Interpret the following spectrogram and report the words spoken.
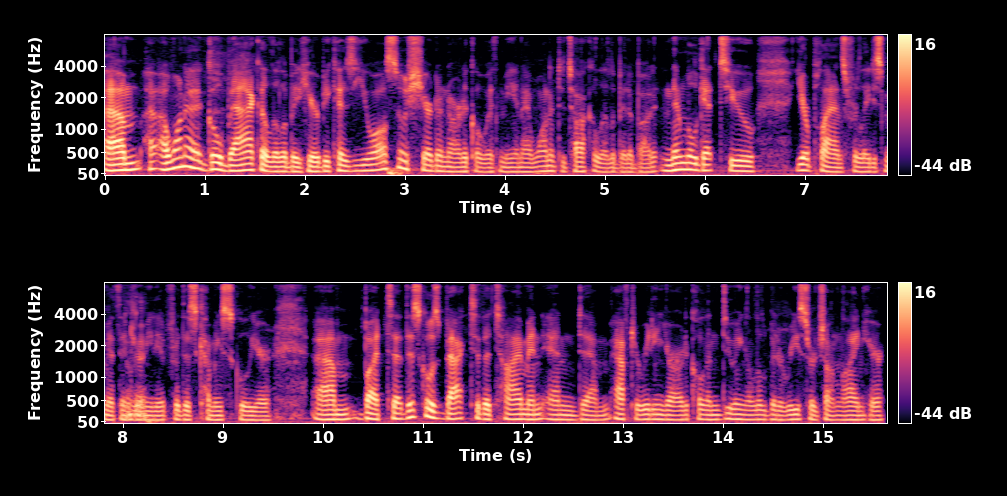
Um, I, I want to go back a little bit here because you also shared an article with me, and I wanted to talk a little bit about it, and then we'll get to your plans for Ladysmith Intermediate for this coming school year. Um, but uh, this goes back to the time, and, and um, after reading your article and doing a little bit of research online here,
